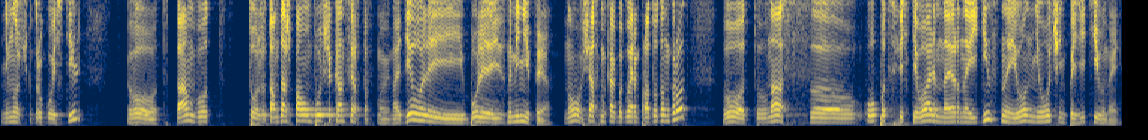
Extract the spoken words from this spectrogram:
немножечко другой стиль. Вот, там вот тоже, там даже, по-моему, больше концертов мы наделали и более и знаменитые. Но сейчас мы как бы говорим про Доденгрод. Вот, у нас э, опыт с фестивалем, наверное, единственный, и он не очень позитивный.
